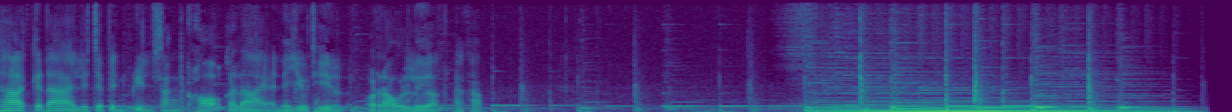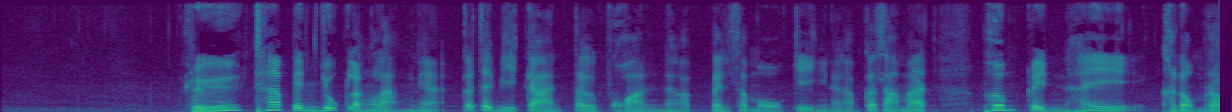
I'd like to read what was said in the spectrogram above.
ชาติก็ได้ หรือจะเป็นกลิ่นสังเคราะห์ก็ได้ อันนี้อยู่ที่เราเลือกนะครับ หรือถ้าเป็นยุคหลังๆเนี่ยก็จะมีการเติมควันนะครับเป็นสโมกกิ้งนะครับก็สามารถเพิ่มกลิ่นให้ขนมเรา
